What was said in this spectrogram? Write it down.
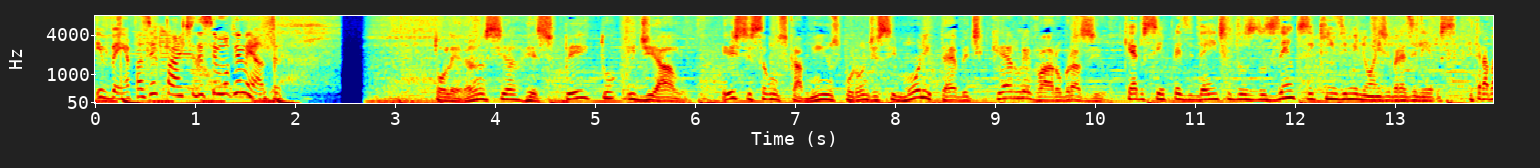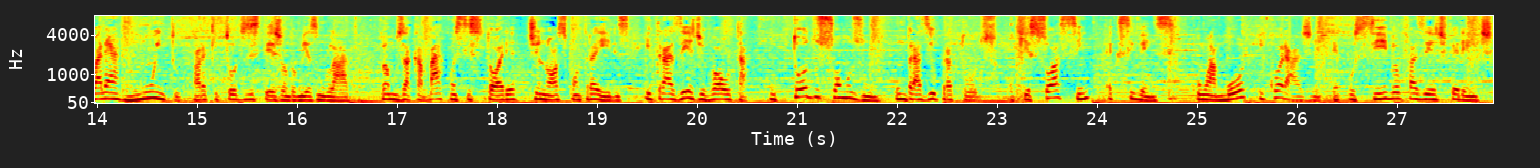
e venha fazer parte desse movimento tolerância, respeito e diálogo. Estes são os caminhos por onde Simone Tebet quer levar o Brasil. Quero ser presidente dos 215 milhões de brasileiros e trabalhar muito para que todos estejam do mesmo lado. Vamos acabar com essa história de nós contra eles e trazer de volta o Todos Somos Um, um Brasil para todos, porque só assim é que se vence. Com amor e coragem, é possível fazer diferente,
